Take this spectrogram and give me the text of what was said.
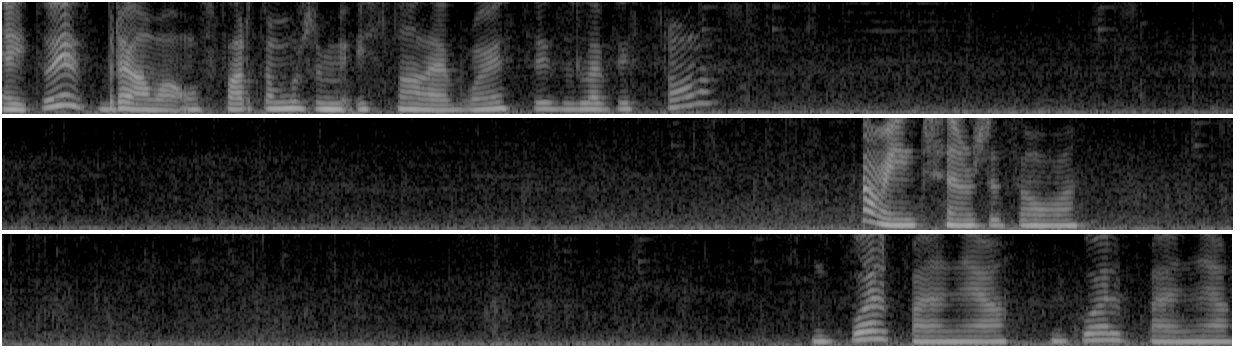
Ej, tu jest brama otwarta, możemy iść na lewo. Jest coś z lewej strony? Kamień księżycowy. Guelpenia, Guelpenia.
